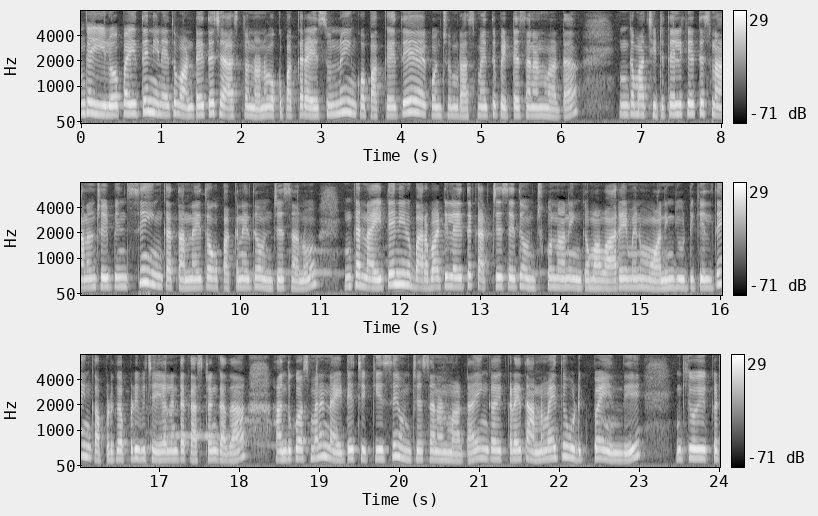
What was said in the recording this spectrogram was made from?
ఇంకా ఈ అయితే నేనైతే వంట అయితే చేస్తున్నాను. ఒక పక్క రైస్ ఉన్న ఇంకో పక్క అయితే కొంచెం రసం అయితే పెట్టేశానమాట ఇంకా మా చిటితల్లికి అయితే స్నానం చేయించి ఇంకా తన్నైతే ఒక పక్కనైతే ఉంచేసాను ఇంకా నైటే నేను బరబాటీలు అయితే కట్ చేసి అయితే ఉంచుకున్నాను. ఇంకా మా వారు ఏమైనా మార్నింగ్ డ్యూటీకి వెళ్తే ఇంకా అప్పటికప్పుడు ఇవి చేయాలంటే కష్టం కదా. అందుకోసమని నైటే చెక్కేసి ఉంచేసానమాట ఇంకా ఇక్కడైతే అన్నం అయితే ఉడికిపోయింది. ఇంక ఇక్కడ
